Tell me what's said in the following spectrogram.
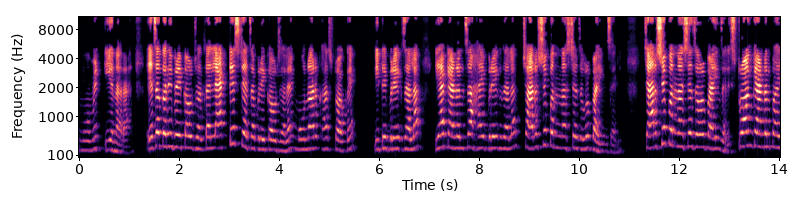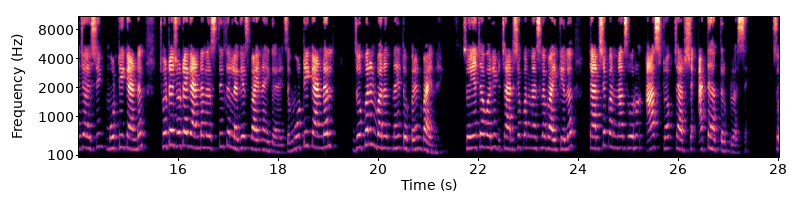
मुवमेंट येणार आहे. याचा कधी ब्रेकआउट झाला? लॅक्टेस्ट याचा ब्रेकआउट झालाय. मोनार्क हा स्टॉक आहे. इथे ब्रेक झाला. या कॅन्डलचा हाय ब्रेक झाला. चारशे पन्नासच्या जवळ बाईंग झाली. चारशे पन्नासच्या जवळ बाईंग झाली. स्ट्रॉंग कॅन्डल पाहिजे अशी मोठी कॅन्डल छोट्या छोट्या कॅन्डल असतील तर लगेच बाय नाही करायचं. मोठी कॅन्डल जोपर्यंत बनत नाही तोपर्यंत बाय नाही. सो याच्यावरील चारशे पन्नासला बाय केलं. चारशे पन्नास वरून आज स्टॉक चारशे अठ्याहत्तर प्लस आहे. सो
